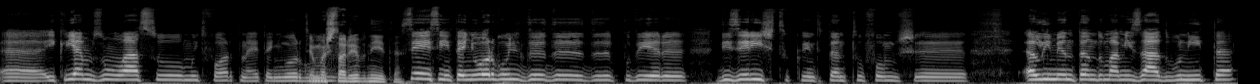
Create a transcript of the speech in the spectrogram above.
Uh, e criamos um laço muito forte, né? tenho orgulho. Tem uma história bonita. Sim, sim, tenho orgulho de, de, de poder dizer isto, que entretanto fomos uh, alimentando uma amizade bonita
